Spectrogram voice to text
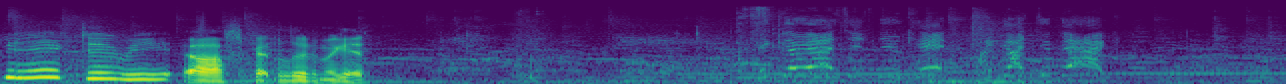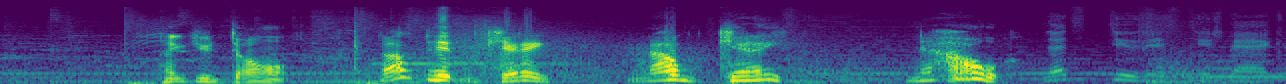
Victory! Oh, I forgot to loot him again. Kick their asses, new kid! I got! No, you don't. Stop hitting Kitty! No, Kitty! No! Let's do this, douchebag.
